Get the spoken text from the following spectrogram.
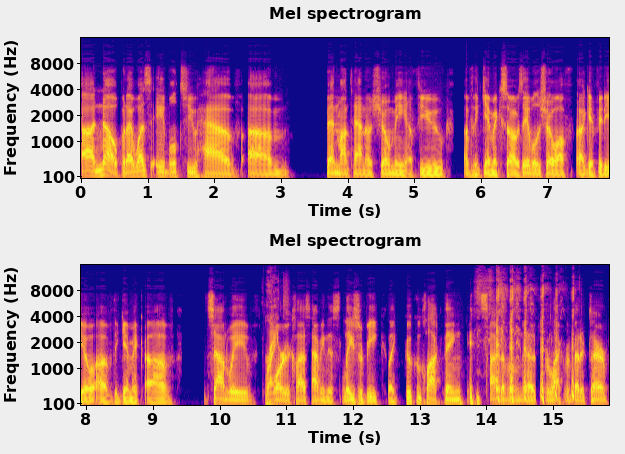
Uh, no, but I was able to have um, Ben Montano show me a few of the gimmicks. So I was able to show off, uh, get video of the gimmick of Soundwave Right. Warrior class having this Laserbeak, like cuckoo clock thing inside of him, uh, for lack of a better term.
